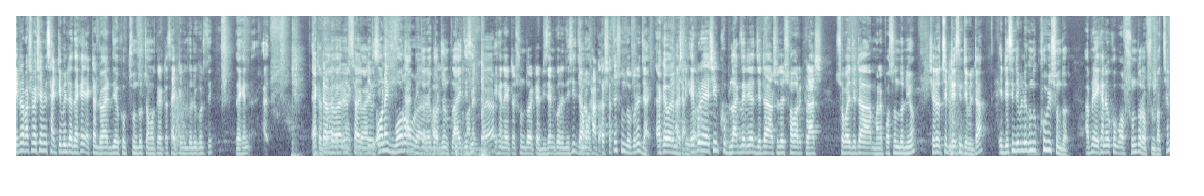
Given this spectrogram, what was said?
এটার পাশাপাশি আমি সাইড টেবিলটা দেখাই একটা ড্রয়ার দিয়ে খুব সুন্দর চমৎকার একটা সাইড টেবিল তৈরি করছি। দেখেন একটা ডয়ারের একটা সাইড টেবিল অনেক বড় হ্যাঁ, ভিতরে গর্জন প্লাই দিছি। এখানে একটা সুন্দর একটা ডিজাইন করে দিছি যেন। খাটটার সাথে সুন্দর করে যায়। একেবারে আচ্ছা ম্যাচিং এরপরে আসি খুব লাক্সারিয়াস যেটা আসলে সবার ক্রাশ সবাই যেটা মানে পছন্দনীয় সেটা হচ্ছে ড্রেসিং টেবিলটা এই ড্রেসিং টেবিলটা কিন্তু খুবই সুন্দর। আপনি এখানেও খুব সুন্দর অপশন পাচ্ছেন।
